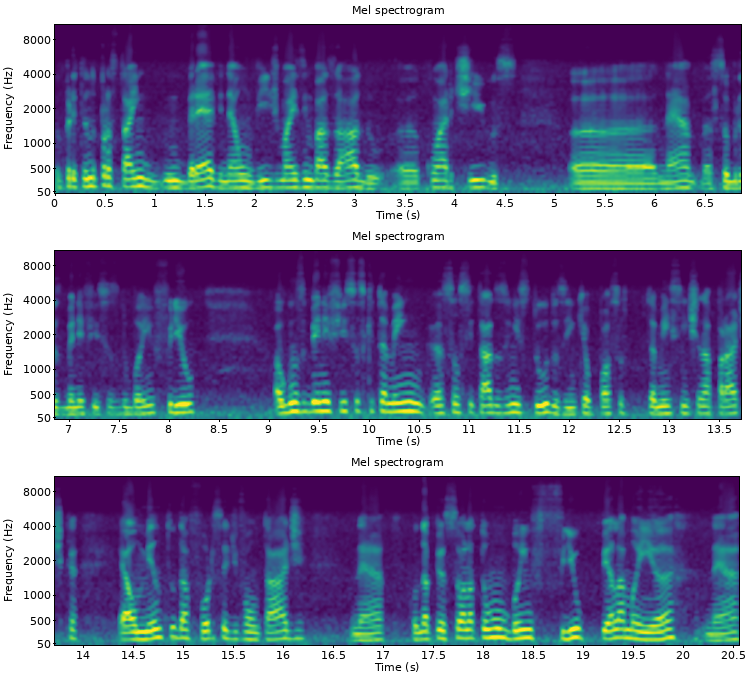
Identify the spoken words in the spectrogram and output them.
Eu pretendo postar em, em breve, né, um vídeo mais embasado uh, com artigos, uh, né, sobre os benefícios do banho frio. Alguns benefícios que também uh, são citados em estudos, em que eu posso também sentir na prática, é aumento da força de vontade, né? Quando a pessoa ela toma um banho frio pela manhã, né?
